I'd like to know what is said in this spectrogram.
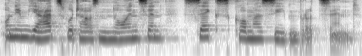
und im Jahr 2019 6,7 Prozent.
